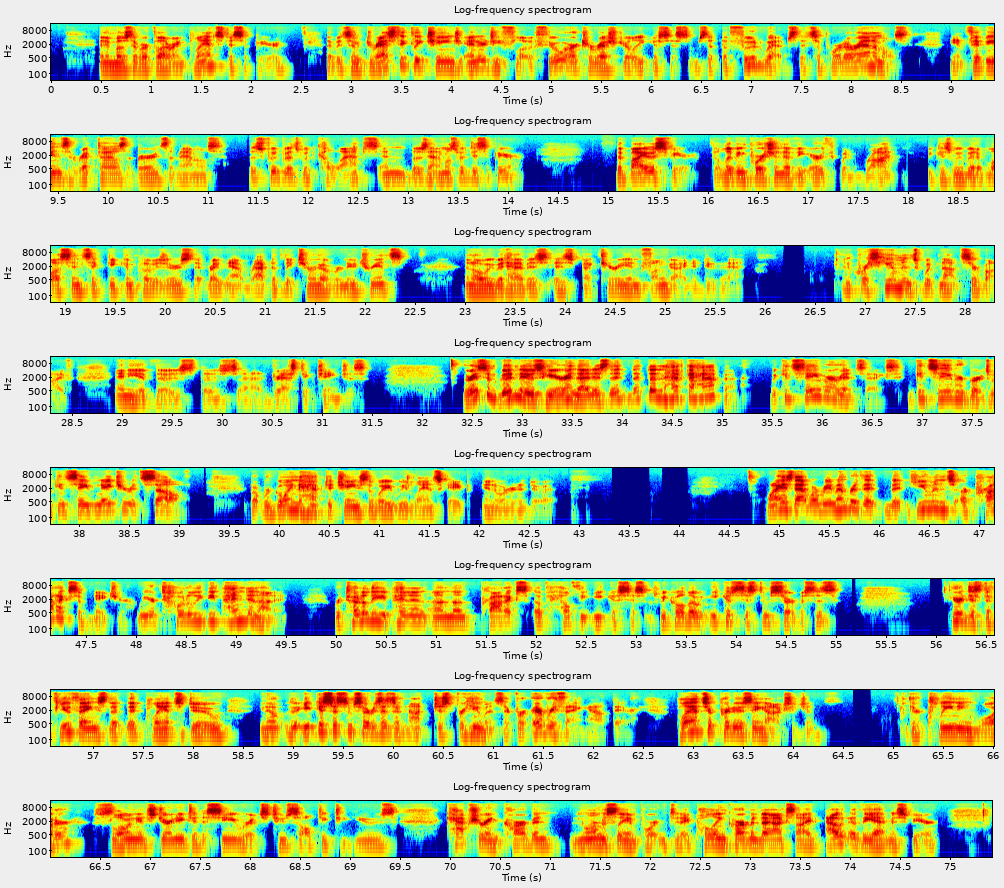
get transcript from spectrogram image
And if most of our flowering plants disappeared, that would so drastically change energy flow through our terrestrial ecosystems that the food webs that support our animals, the amphibians, the reptiles, the birds, the mammals, those food webs would collapse and those animals would disappear. The biosphere, the living portion of the earth would rot because we would have lost insect decomposers that right now rapidly turn over nutrients. And all we would have is, is bacteria and fungi to do that. And of course, humans would not survive any of those, those uh, drastic changes. There is some good news here, and that is that that doesn't have to happen. We can save our insects, we can save our birds, we can save nature itself, but we're going to have to change the way we landscape in order to do it. Why is that? Well, remember that, that humans are products of nature. We are totally dependent on it. We're totally dependent on the products of healthy ecosystems. We call them ecosystem services. Here are just a few things that, that plants do. You know, the ecosystem services are not just for humans, they're for everything out there. Plants are producing oxygen. They're cleaning water, slowing its journey to the sea where it's too salty to use capturing carbon, enormously important today, pulling carbon dioxide out of the atmosphere,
